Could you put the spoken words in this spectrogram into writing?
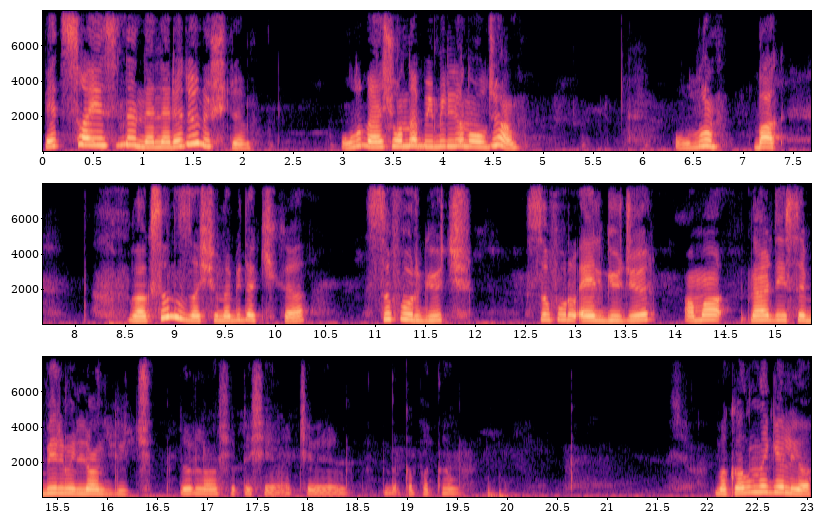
pet sayesinde nelere dönüştüm? Oğlum ben şu anda 1 milyon olacağım. Oğlum bak. Baksanıza şuna bir dakika. Sıfır güç. Sıfır el gücü. Ama neredeyse 1 milyon güç. Dur lan şurada şey var çevirelim. Bunu da kapatalım. Bakalım ne geliyor.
